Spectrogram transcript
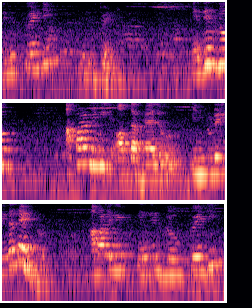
This is 20, this is 20. In this group, upper limit of the value included in the next group. Upper limit in this group 20.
